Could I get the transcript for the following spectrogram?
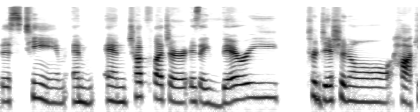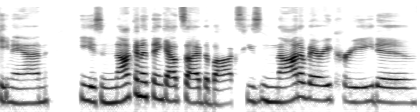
this team and and Chuck Fletcher is a very traditional hockey man He's not going to think outside the box. He's not a very creative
